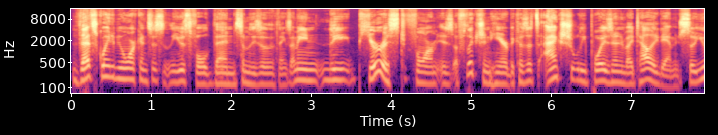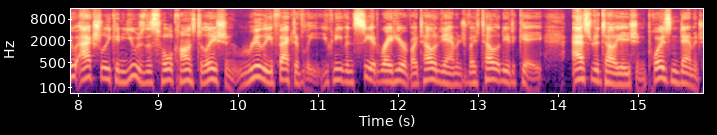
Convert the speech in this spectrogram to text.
that's going to be more consistently useful than some of these other things. I mean, the purest form is Affliction here because it's actually poison and vitality damage, so you actually can use this whole constellation really effectively. You can even see it right here, vitality damage, vitality decay, acid retaliation, poison damage.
